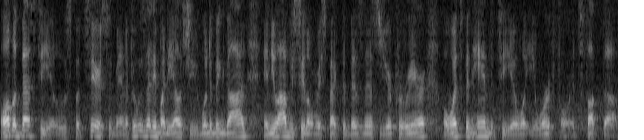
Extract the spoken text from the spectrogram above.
All the best to you, Us, but seriously, man, if it was anybody else, you would have been gone, and you obviously don't respect the business, your career, or what's been handed to you and what you work for. It's fucked up.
